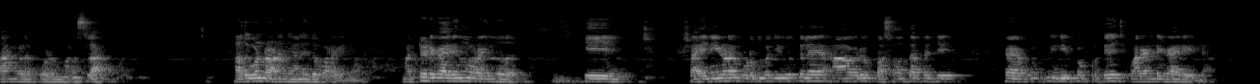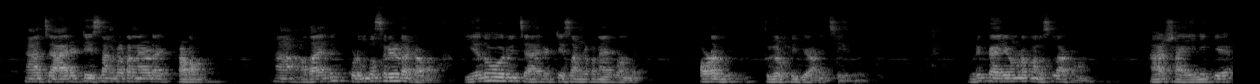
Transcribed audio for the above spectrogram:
താങ്കൾ എപ്പോഴും മനസ്സിലാക്കണം. അതുകൊണ്ടാണ് ഞാനിത് പറയുന്നത്. മറ്റൊരു കാര്യം എന്ന് പറയുന്നത് ഈ ഷൈനിയുടെ കുടുംബജീവിതത്തിലെ ആ ഒരു പ്രശ്നത്തെപ്പറ്റി ഇനിയിപ്പോൾ പ്രത്യേകിച്ച് പറയേണ്ട കാര്യമില്ല. ആ ചാരിറ്റി സംഘടനയുടെ കടം അതായത് കുടുംബശ്രീയുടെ കടം ഏതോ ഒരു ചാരിറ്റി സംഘടനയെ കൊണ്ട് അവിടെ തീർപ്പിക്കുകയാണ് ചെയ്തത്. ഒരു കാര്യം കൂടെ മനസ്സിലാക്കണം. ആ ഷൈനിക്ക്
